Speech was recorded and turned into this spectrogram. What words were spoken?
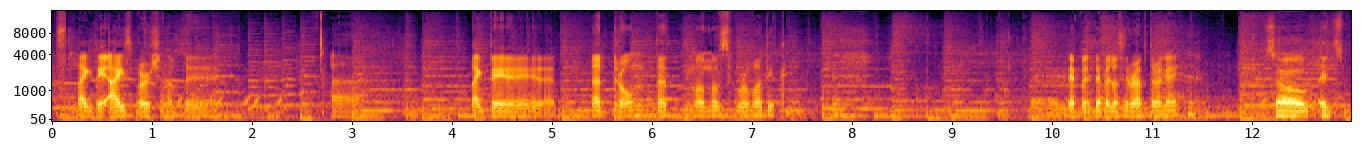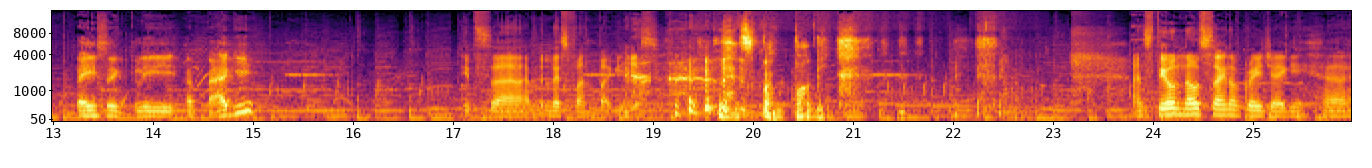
it's like the ice version of the, uh, like the that drone that mo- moves robotic. The, the Velociraptor guy. So it's basically a Baggi. it's uh, less fun buggy, yes. less fun buggy. and still no sign of Great Jaggi. Uh,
